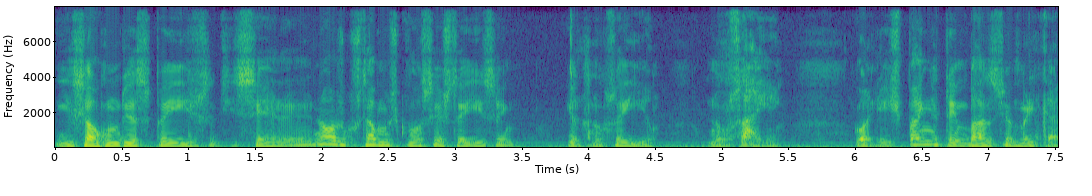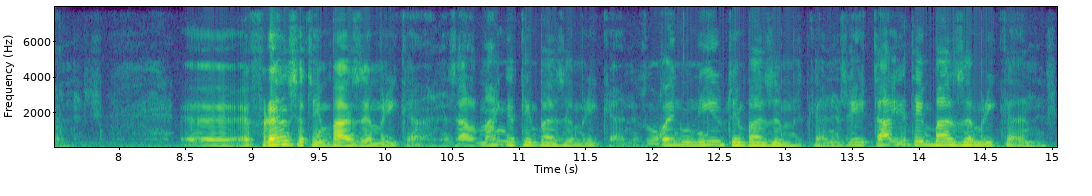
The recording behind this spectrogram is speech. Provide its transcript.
e se algum desses países disser nós gostávamos que vocês saíssem, eles não saíam, não saem. Olha, a Espanha tem bases americanas. A França tem bases americanas, a Alemanha tem bases americanas, o Reino Unido tem bases americanas, a Itália tem bases americanas.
